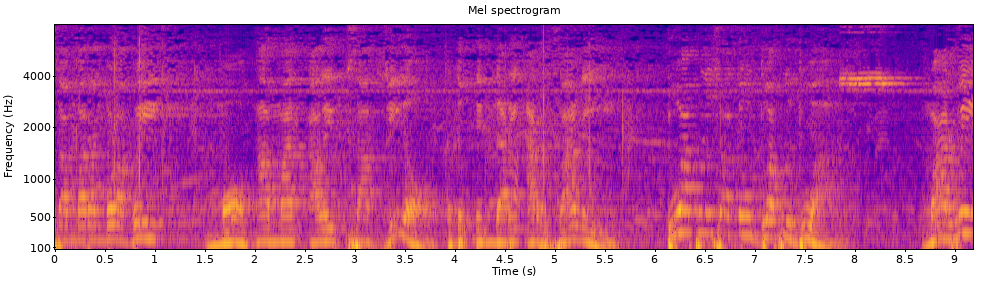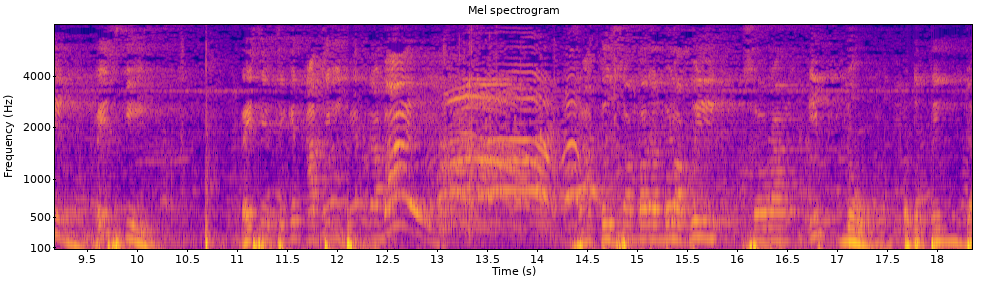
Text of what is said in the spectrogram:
sambaran bola quick Muhammad Alif Sabzio untuk tim dari Arsani 21-22 Marwin Rizky. Receive sedikit Aji libero dan baik. Satu sambaran bola quick seorang Ibnu untuk tim dari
